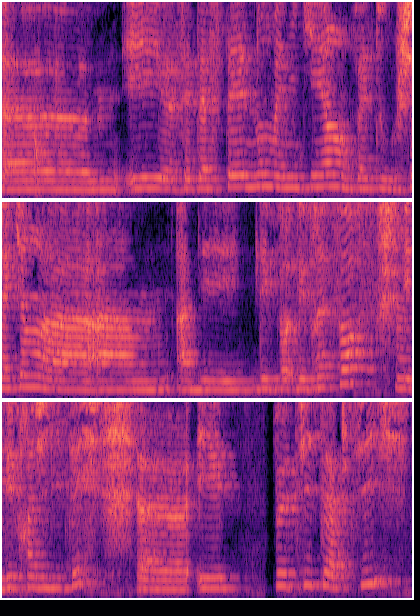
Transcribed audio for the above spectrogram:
Euh, et euh, cet aspect non manichéen en fait où chacun a, a, a des, des, des vraies forces Mm. et des fragilités. Euh, et petit à petit,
